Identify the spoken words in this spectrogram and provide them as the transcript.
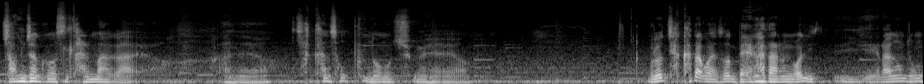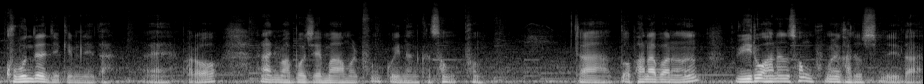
점점 그것을 닮아가요. 아니에요. 착한 성품 너무 중요해요. 물론 착하다고 해서 맹하다는 건 이랑 좀 구분되는 얘기입니다. 네, 바로 하나님 아버지의 마음을 품고 있는 그 성품. 자, 또 바나바는 위로하는 성품을 가졌습니다.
